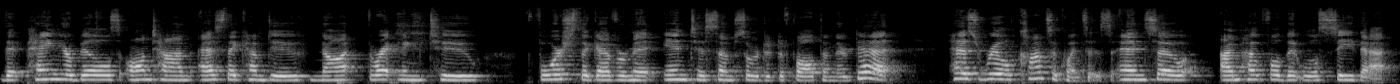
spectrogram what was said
that paying your bills on time as they come due, not threatening to force the government into some sort of default on their debt, has real consequences. And so I'm hopeful that we'll see that.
